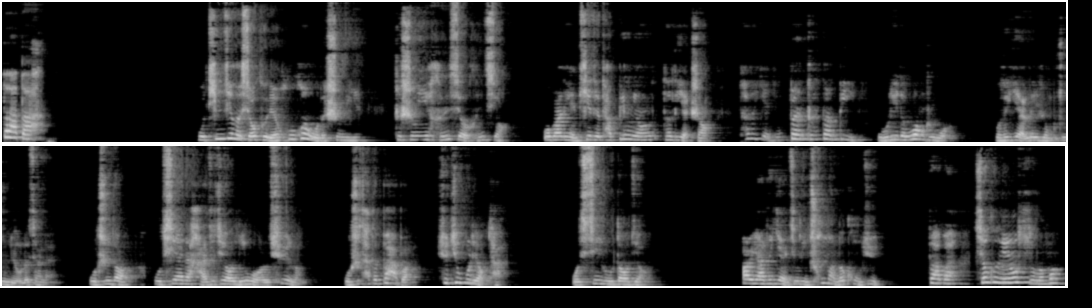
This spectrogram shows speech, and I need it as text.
爸爸，我听见了小可怜呼唤我的声音，这声音很小很小。我把脸贴在他冰凉的脸上，他的眼睛半睁半闭，无力地望着我。我的眼泪忍不住流了下来。我知道我亲爱的孩子就要离我而去了，我是他的爸爸，却救不了他。我心如刀绞。二丫的眼睛里充满了恐惧。爸爸，小可怜要死了吗？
